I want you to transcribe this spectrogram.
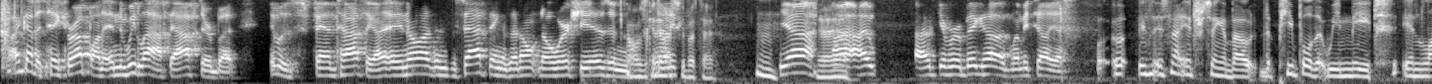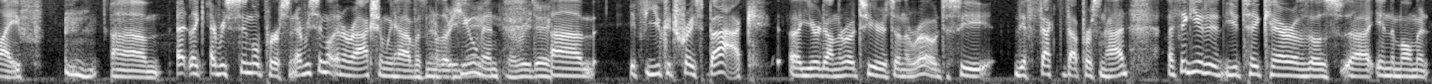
I got to take her up on it. And we laughed after, but it was fantastic. I, you know, the sad thing is I don't know where she is. And I was going to ask you about that. Hmm. Yeah, yeah, yeah. I, I, I would give her a big hug. Let me tell you. It's not interesting about the people that we meet in life um, like every single person, every single interaction we have with another every human, day, every day. Um, if you could trace back a year down the road, two years down the road, to see the effect that, that person had, I think you'd you take care of those uh, in the moment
